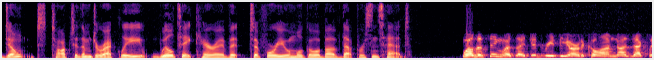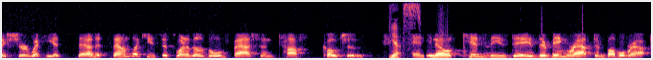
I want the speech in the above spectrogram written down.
don't talk to them directly. We'll take care of it for you, and we'll go above that person's head. Well, the thing was, I did read the article. I'm not exactly sure what he had said. It sounds like he's just one of those old-fashioned tough coaches. Yes. And you know, kids these days, they're being wrapped in bubble wrap.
